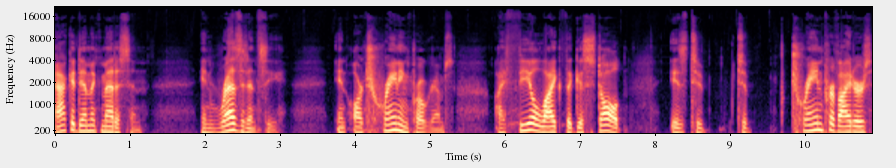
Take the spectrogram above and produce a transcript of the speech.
academic medicine, in residency, in our training programs, I feel like the gestalt is to train providers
